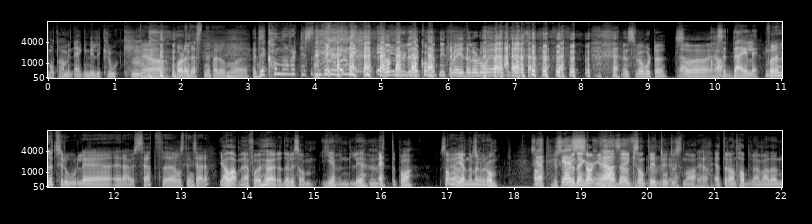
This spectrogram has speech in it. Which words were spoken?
måtte ha min egen lille krok. ja. Var det Destiny-perioden? det? Det kan ha vært Destiny. det var mulig det kom et nytt raid eller noe. Jeg vet ikke. Mens vi var borte. Så ja. Altså, deilig. For en utrolig raushet eh, hos din kjære. ja da, men jeg får jo høre det liksom jevnlig etterpå. Samme med Ja, jevne mellomrom. Ja, husker du den gangen jeg hadde ikke sant, i 2000 og et eller annet hadde med meg den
